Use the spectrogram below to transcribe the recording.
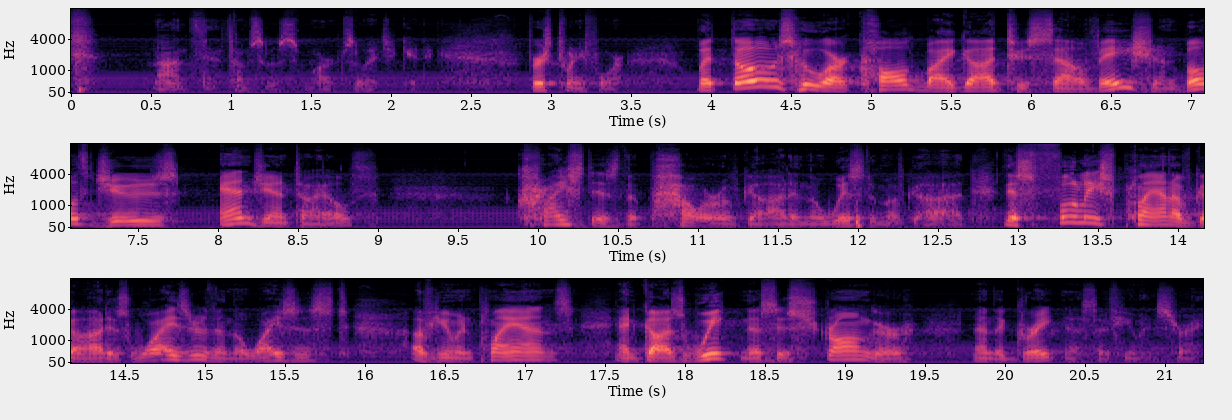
nonsense. I'm so smart, so educated. Verse 24. But those who are called by God to salvation, both Jews and Gentiles, Christ is the power of God and the wisdom of God. This foolish plan of God is wiser than the wisest of human plans, and God's weakness is stronger than the greatness of human strength.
